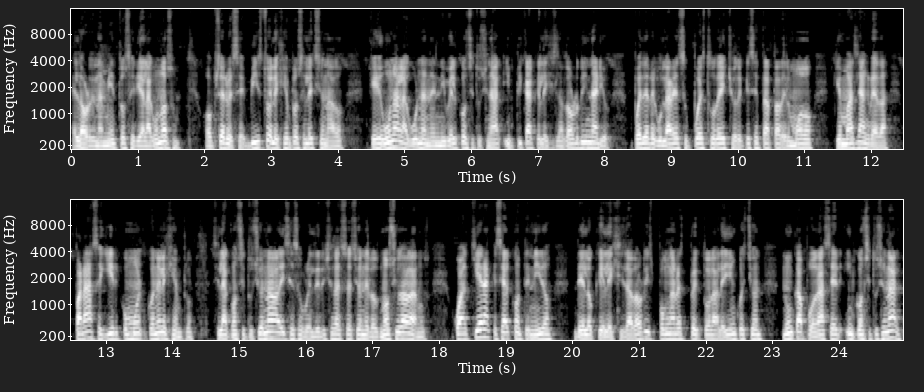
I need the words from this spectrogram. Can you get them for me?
el ordenamiento sería lagunoso. Obsérvese, visto el ejemplo seleccionado, que una laguna en el nivel constitucional implica que el legislador ordinario puede regular el supuesto de hecho de que se trata del modo que más le agrada para seguir con el ejemplo. Si la Constitución nada dice sobre el derecho de asociación de los no ciudadanos, cualquiera que sea el contenido de lo que el legislador disponga respecto a la ley en cuestión nunca podrá ser inconstitucional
